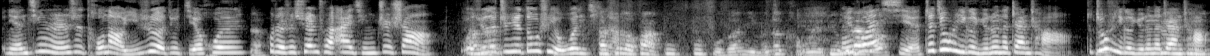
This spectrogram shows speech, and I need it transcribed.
年轻人是头脑一热就结婚，或者是宣传爱情至上。我觉得这些都是有问题的。他说的话不不符合你们的口味，并没关系，这就是一个舆论的战场，这就是一个舆论的战场。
